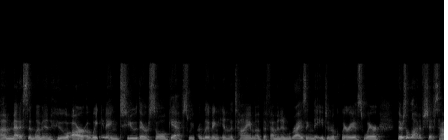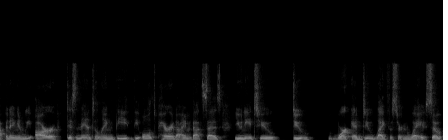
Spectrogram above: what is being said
um, medicine women who are awakening to their soul gifts. We are living in the time of the feminine rising, the age of Aquarius, where there's a lot of shifts happening, and we are dismantling the the old paradigm that says you need to do work and do life a certain way. So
